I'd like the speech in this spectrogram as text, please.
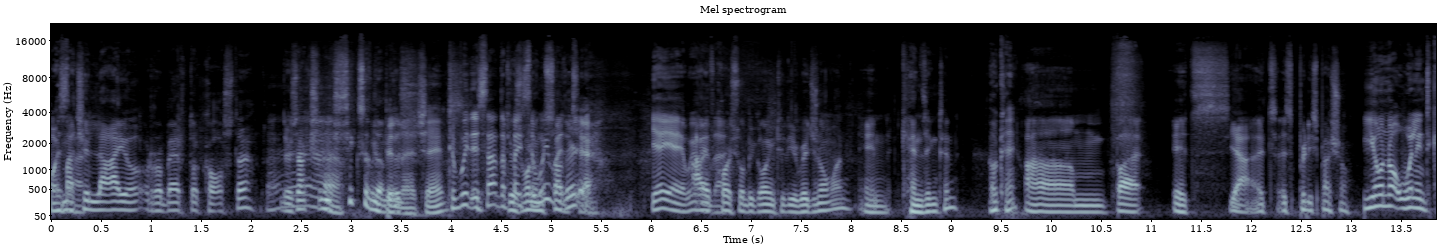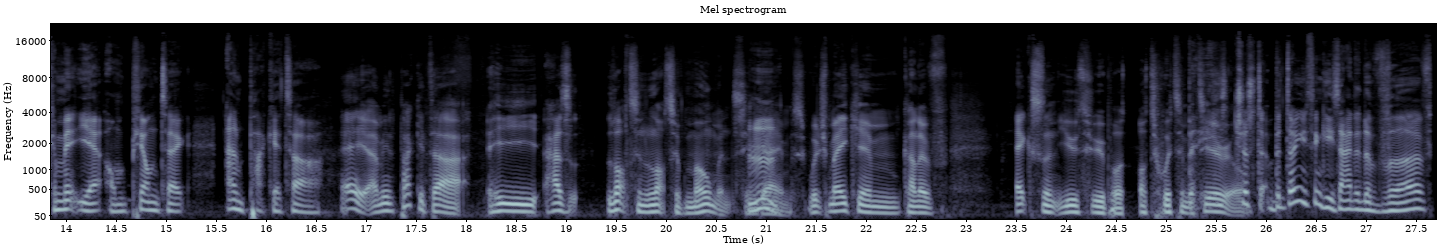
Where's that? Macellaio Roberto Costa. Ah. There's actually six of We've them. been there, There's- James. We, is that the There's place that in we went to? Yeah, yeah, yeah. We I, went of there. course, will be going to the original one in Kensington. Okay. Um, but it's yeah, it's it's pretty special. You're not willing to commit yet on Piatek and Paquetá. Hey, I mean Paquetá, he has lots and lots of moments in hmm. games, which make him kind of excellent YouTube or, or Twitter He's material. just, but don't you think he's added a verve?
